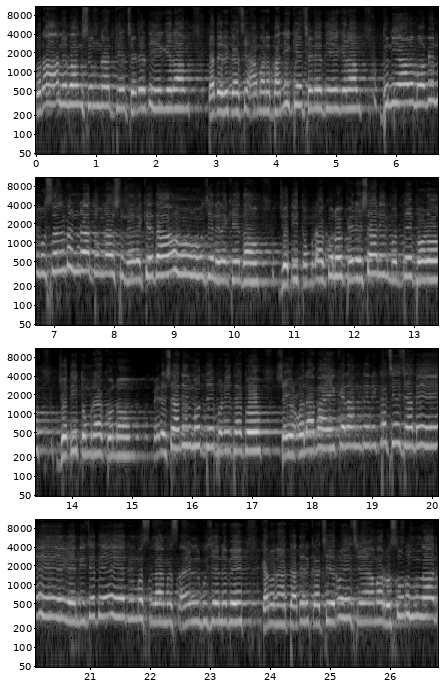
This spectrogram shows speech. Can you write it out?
কোরআন এবং সুন্নাতকে ছেড়ে দিয়ে গেলাম, তাদের কাছে আমার বাণীকে ছেড়ে দিয়ে গেলাম। দুনিয়ার মবিন মুসলমানরা তোমরা শুনে রেখে দাও, জেনে রেখে দাও, যদি তোমরা কোনো পেরেশানির মধ্যে পড়ো, যদি তোমরা কোনো পেরেশানির মধ্যে পড়ে থাকো। সেই ওলামাই কেরামদের কাছে যাবে, নিজেদের মশলা মশাইল বুঝে নেবে। কেননা তাদের কাছে রয়েছে আমার রসুল্লাহর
